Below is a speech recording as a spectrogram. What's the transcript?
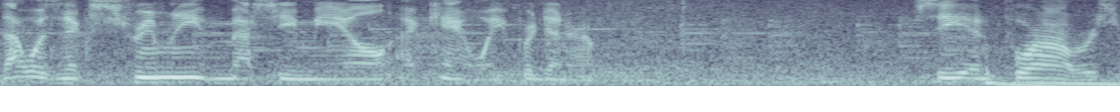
That was an extremely messy meal. I can't wait for dinner. See you in four hours.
